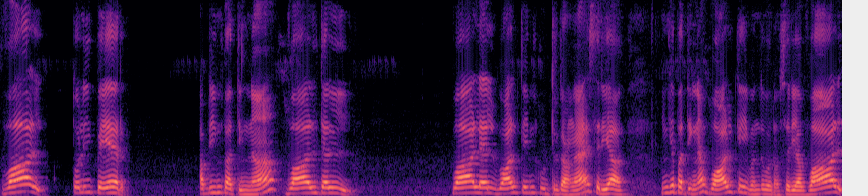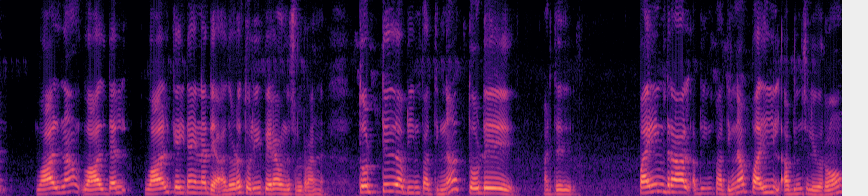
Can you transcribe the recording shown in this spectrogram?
வால் தொழிற்பெயர் அப்படின்னு பார்த்தீங்கன்னா வாழ்தல் வாழல் வாழ்க்கைன்னு கொடுத்துருக்காங்க. சரியா? இங்கே பார்த்தீங்கன்னா வாழ்க்கை வந்து வரும். சரியா? வாழ் வாழ்னா வாழ்தல் வாழ்க்கை தான் என்னது? அதோட தொழில் பேராக வந்து சொல்கிறாங்க தொட்டு அப்படின்னு பார்த்தீங்கன்னா தொடு. அடுத்தது பயின்றால் அப்படின்னு பார்த்தீங்கன்னா பயில் அப்படின்னு சொல்லி வரும்.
